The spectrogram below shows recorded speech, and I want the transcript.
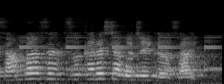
3番線通過列車ご注意ください。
